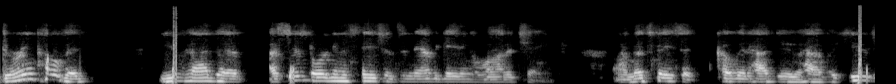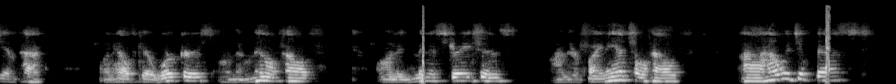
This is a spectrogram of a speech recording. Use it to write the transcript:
During COVID, you had to assist organizations in navigating a lot of change. Uh, let's face it, COVID had to have a huge impact on healthcare workers, on their mental health, on administrations, on their financial health. Uh, how would you best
